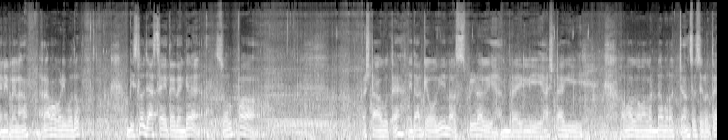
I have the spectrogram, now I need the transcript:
ಏನಿರಲಿಲ್ಲ. ಆರಾಮಾಗಿ ಹೊಡಿಬೋದು. ಬಿಸಿಲು ಜಾಸ್ತಿ ಆಯ್ತಾ ಇದ್ದಂಗೆ ಸ್ವಲ್ಪ ಕಷ್ಟ ಆಗುತ್ತೆ. ನಿಧಾನಕ್ಕೆ ಹೋಗಿ, ಇಲ್ಲ ಸ್ಪೀಡಾಗಿ ಅಂದರೆ ಇಲ್ಲಿ ಅಷ್ಟಾಗಿ ಅವಾಗ ಅವಾಗ ಅಡ್ಡ ಬರೋ ಚಾನ್ಸಸ್ ಇರುತ್ತೆ.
